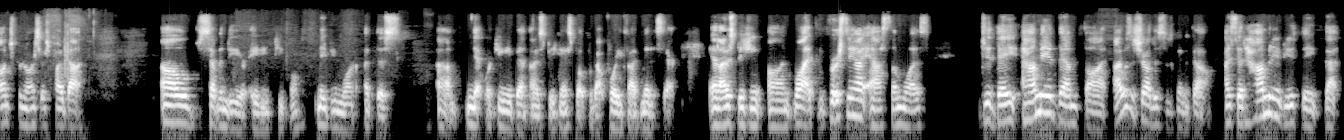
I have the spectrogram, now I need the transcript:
entrepreneurs. There's probably about oh 70 or 80 people, maybe more at this um, networking event I was speaking. I spoke for about 45 minutes there. And I was speaking on, well, I, the first thing I asked them was, did they, how many of them thought, I wasn't sure how this was going to go. I said, how many of you think that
